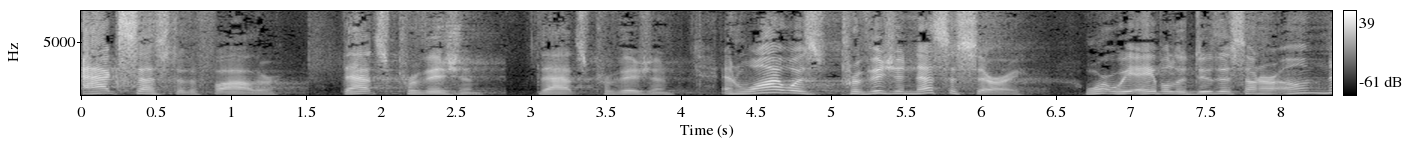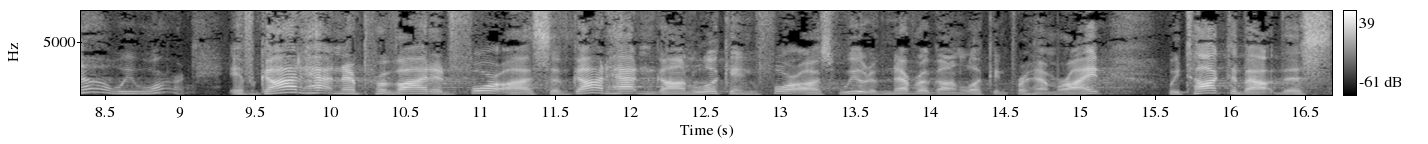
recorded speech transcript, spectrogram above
access to the Father. That's provision. That's provision. And why was provision necessary? Weren't we able to do this on our own? No, we weren't. If God hadn't provided for us, if God hadn't gone looking for us, we would have never gone looking for Him, right? We talked about this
